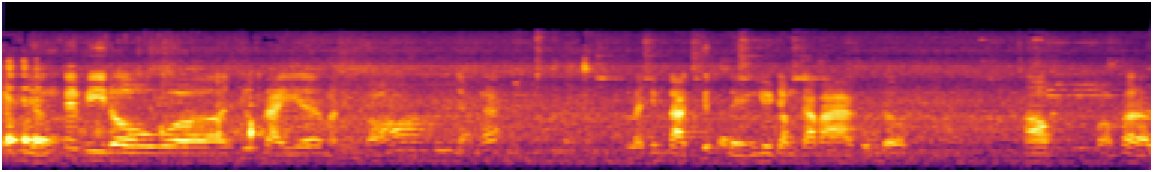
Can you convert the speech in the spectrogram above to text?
trong những cái video ờ, trước đây ờ, mình có hướng dẫn á, là chúng ta kích điện vô trong camera cũng được. Không, vẫn phải là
